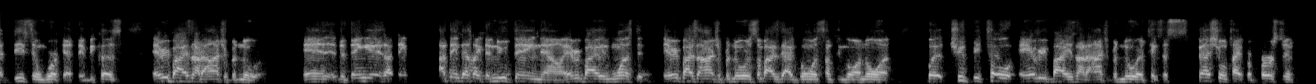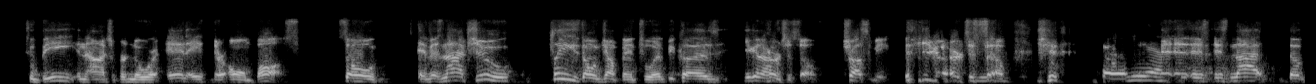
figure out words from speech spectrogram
a decent work ethic because everybody's not an entrepreneur. And the thing is, I think I think that's like the new thing now. Everybody wants to. Everybody's an entrepreneur. Somebody's got going something going on. But truth be told, everybody's not an entrepreneur. It takes a special type of person to be an entrepreneur and a, their own boss. So if it's not you, please don't jump into it because you're gonna hurt yourself. Trust me, you're gonna hurt yourself. Yeah. yeah. It's, it's not the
